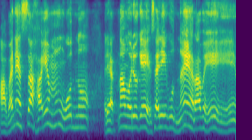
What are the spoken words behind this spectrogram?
അവനെ സഹായം ഒന്നു രത്നമൊരു കേസരി കുന്നേറവേ.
